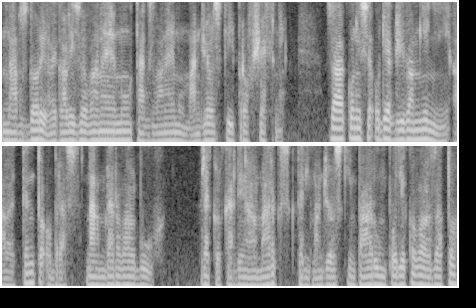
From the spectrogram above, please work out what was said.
navzdory legalizovanému takzvanému manželství pro všechny – Zákony se od jak živa mění, ale tento obraz nám daroval Bůh, řekl kardinál Marx, který manželským párům poděkoval za to,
